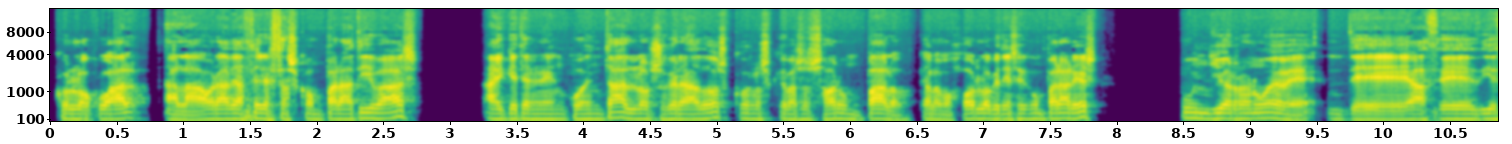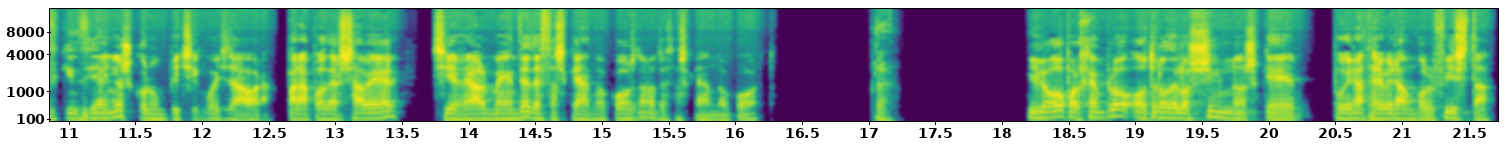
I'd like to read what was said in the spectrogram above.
Con lo cual, a la hora de hacer estas comparativas, hay que tener en cuenta los grados con los que vas a usar un palo, que a lo mejor lo que tienes que comparar es un hierro 9 de hace 10-15 años con un pitching wedge de ahora, para poder saber si realmente te estás quedando corto o no te estás quedando corto. Claro. Y luego, por ejemplo, otro de los signos que pueden hacer ver a un golfista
